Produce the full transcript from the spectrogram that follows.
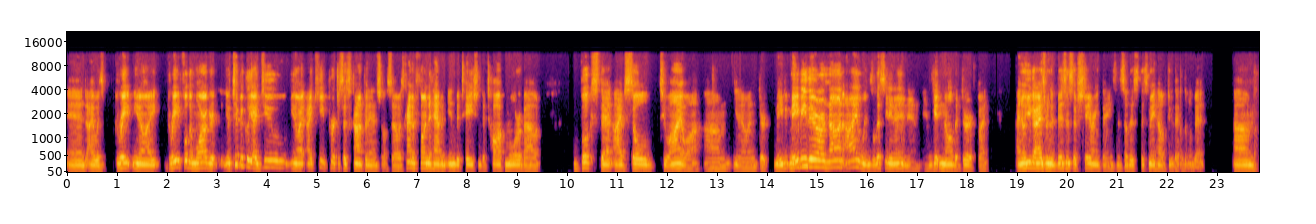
and I was great, you know, I grateful to Margaret. You know, typically I do, you know, I, I keep purchases confidential. So it's kind of fun to have an invitation to talk more about books that I've sold to Iowa, um, you know, and there, maybe maybe there are non-Iowans listening in and, and getting all the dirt, but I know you guys are in the business of sharing things, and so this this may help do that a little bit. Um,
